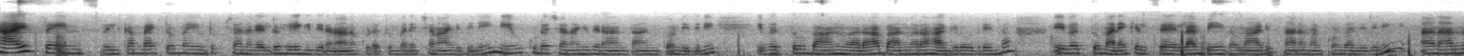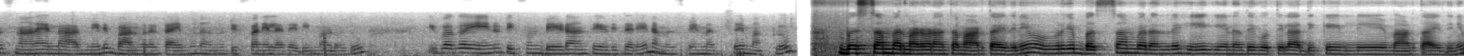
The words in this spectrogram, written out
Hi friends welcome back to my YouTube channel ಎಲ್ಲರೂ ಹೇಗಿದ್ದೀರಾ? ನಾನು ಕೂಡ ತುಂಬಾ ಚೆನ್ನಾಗಿದ್ದೀನಿ. ನೀವು ಕೂಡ ಚೆನ್ನಾಗಿದ್ದೀರಾ ಅಂತ ಅಂದ್ಕೊಂಡಿದ್ದೀನಿ ಇವತ್ತು ಭಾನುವಾರ ಭಾನುವಾರ ಆಗಿರೋದ್ರಿಂದ ಇವತ್ತು ಮನೆ ಕೆಲಸ ಎಲ್ಲ ಬೇಗ ಮಾಡಿ ಸ್ನಾನ ಮಾಡ್ಕೊಂಡು ಬಂದಿದ್ದೀನಿ. ನಾನು ಸ್ನಾನ ಎಲ್ಲ ಆದಮೇಲೆ ಭಾನುವಾರ ಟೈಮು ನಾನು ಟಿಫನ್ ಎಲ್ಲ ರೆಡಿ ಮಾಡೋದು. ಇವಾಗ ಏನು ಟಿಫನ್ ಬೇಡ ಅಂತ ಹೇಳಿದ್ದಾರೆ ನಮ್ಮ ಹಸ್ಬೆಂಡ್ ಮತ್ತು ಮಕ್ಕಳು ಬಸ್ ಸಾಂಬಾರು ಮಾಡೋಣ ಅಂತ ಮಾಡ್ತಾ ಇದ್ದೀನಿ. ಒಬ್ಬರಿಗೆ ಬಸ್ ಸಾಂಬಾರು ಅಂದರೆ ಹೇಗೆ ಏನಂತ ಗೊತ್ತಿಲ್ಲ. ಅದಕ್ಕೆ ಇಲ್ಲಿ ಮಾಡ್ತಾ ಇದ್ದೀನಿ.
